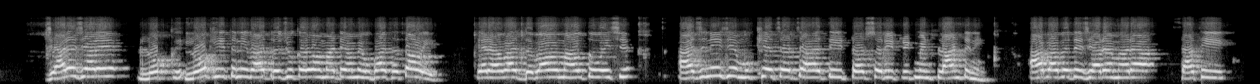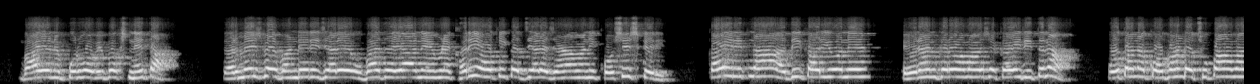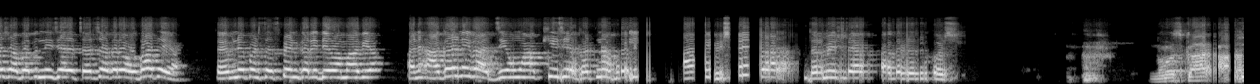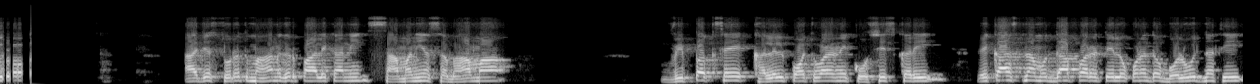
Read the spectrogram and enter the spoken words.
જ્યારે જ્યારે લોક લોકહિતની વાત રજૂ કરવા માટે અમે ઊભા થતા હોઈએ, ત્યારે અવાજ દબાવવામાં આવતો હોય છે. આજની જે મુખ્ય ચર્ચા હતી ટર્સરી ટ્રીટમેન્ટ પ્લાન્ટની આ બાબતે જ્યારે અમારા સાથી ભાઈ અને પૂર્વ વિપક્ષ નેતા ધર્મેશભાઈ ભંડેરી જ્યારે ઊભા થયા અને એમણે ખરી હકીકત જ્યારે જણાવવાની કોશિશ કરી, કઈ રીતના અધિકારીઓને હેરાન કરવામાં આવે છે કઈ રીતના પોતાના કૌભાંડો છુપાવવામાં આવે છે આ બાબતની જ્યારે ચર્ચા કરવા ઊભા થયા, તો એમને પણ સસ્પેન્ડ કરી દેવામાં આવ્યા. અને આગળની વાત, જે હું આખી જે ઘટના બોલી આ વાત ધર્મેશભાઈ આગળ રજૂ કરશે. નમસ્કાર. આજે સુરત મહાનગરપાલિકાની સામાન્ય સભામાં વિપક્ષે ખલેલ પહોંચવાની કોશિશ કરી. વિકાસના મુદ્દા પર તે લોકોને તો બોલવું જ નથી.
